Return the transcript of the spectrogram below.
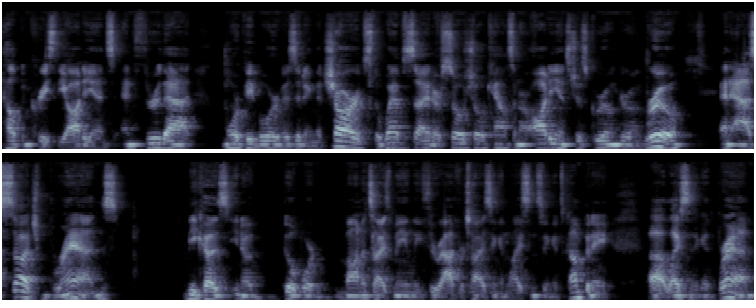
help increase the audience. And through that more people were visiting the charts the website our social accounts and our audience just grew and grew and grew. And as such brands because you know billboard monetized mainly through advertising and licensing its company uh, licensing its brand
